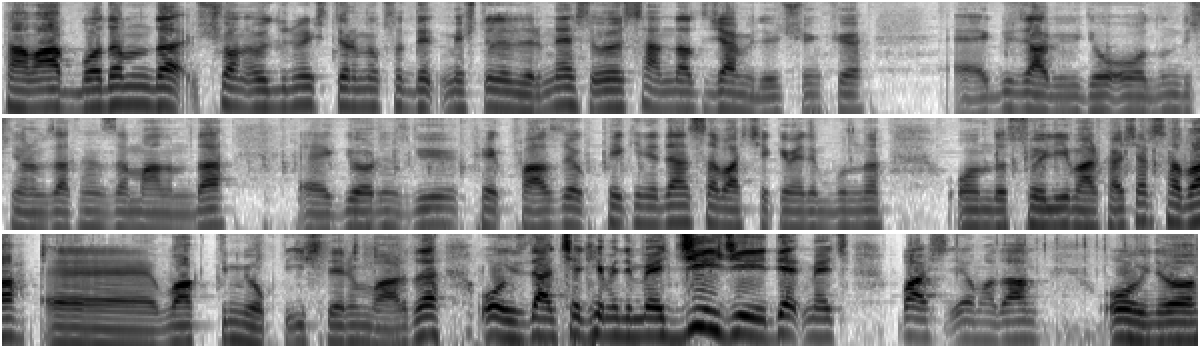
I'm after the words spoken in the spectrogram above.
Tamam abi bu adamı da şu an öldürmek istiyorum yoksa deathmatch'te ölebilirim. Neyse ölsem de atacağım videoyu çünkü e, güzel bir video olduğunu düşünüyorum zaten zamanımda e, gördüğünüz gibi pek fazla yok. Peki neden sabah çekemedim bunu onu da söyleyeyim arkadaşlar. Sabah e, vaktim yoktu işlerim vardı. O yüzden çekemedim ve GG deathmatch başlayamadan oyunu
